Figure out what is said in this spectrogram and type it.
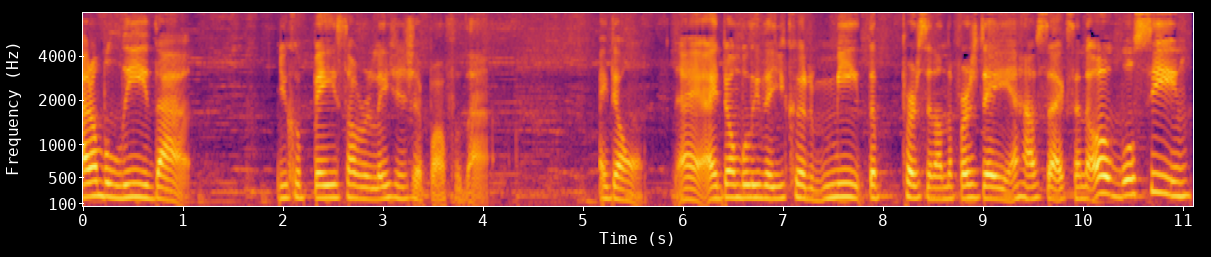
I don't believe that you could base a relationship off of that. I don't. I, I don't believe that you could meet the person on the first day and have sex and oh we'll see.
